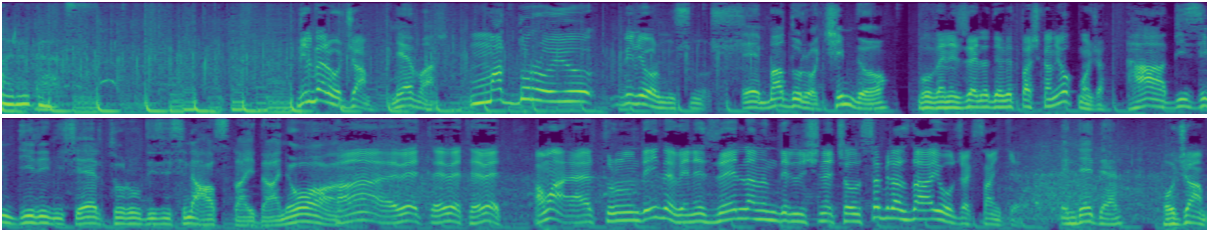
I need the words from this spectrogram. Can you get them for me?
Aragaz, Dilber hocam Ne var? Maduro'yu biliyor musunuz? E Maduro kimdi o? Bu Venezuela devlet başkanı yok mu hocam? Ha bizim Diriliş Ertuğrul dizisine hastaydı hani o. Ha evet evet evet. Ama Ertuğrul'un değil de Venezuela'nın dirilişine çalışsa biraz daha iyi olacak sanki. E neden? Hocam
